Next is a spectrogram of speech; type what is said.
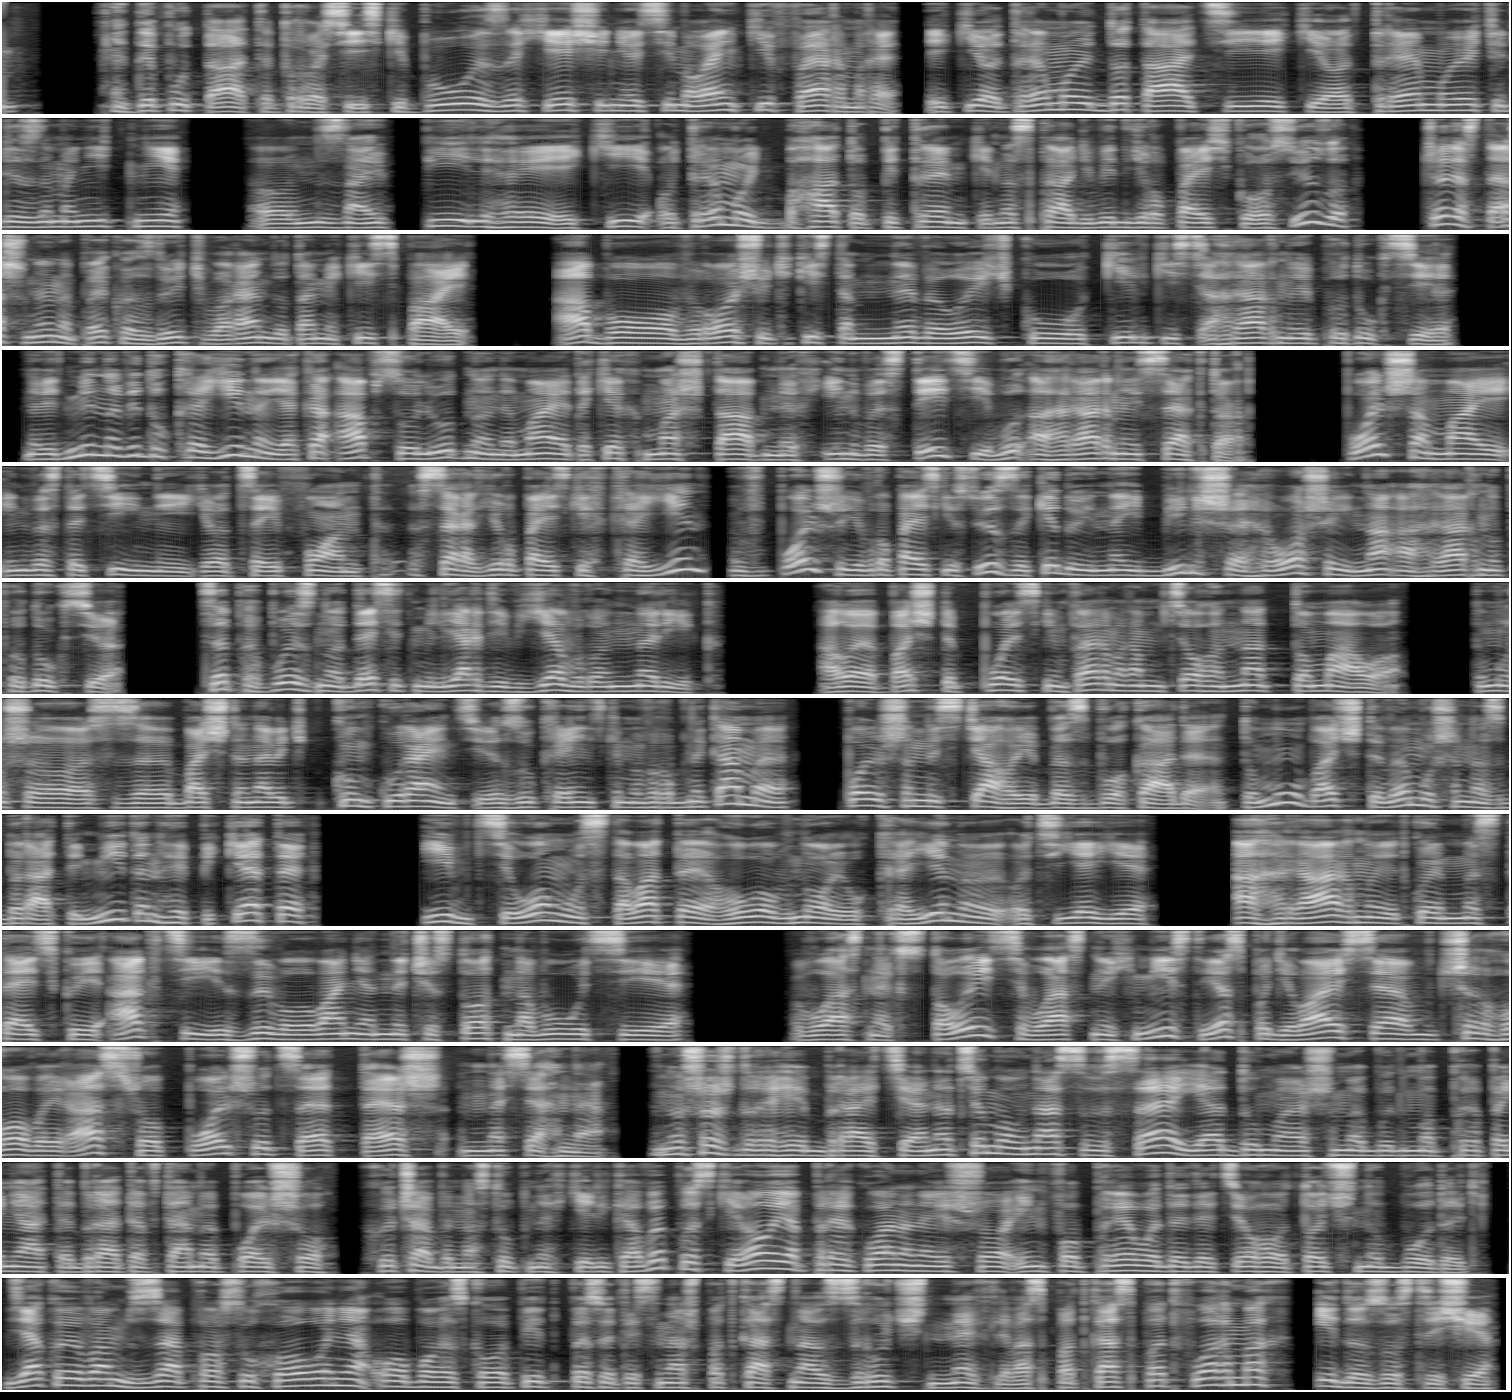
Депутати проросійські були захищені ці маленькі фермери, які отримують дотації, які отримують різноманітні не знаю пільги, які отримують багато підтримки насправді від Європейського союзу через те, що вони, наприклад, здають в оренду там якийсь пай або вирощують якісь там невеличку кількість аграрної продукції. На відміну від України, яка абсолютно не має таких масштабних інвестицій в аграрний сектор. Польща має інвестиційний оцей фонд серед європейських країн. В Польщу Європейський Союз закидує найбільше грошей на аграрну продукцію. Це приблизно 10 мільярдів євро на рік. Але бачите, польським фермерам цього надто мало. Тому що бачите, навіть конкуренцію з українськими виробниками Польща не стягує без блокади, тому, бачите, вимушена збирати мітинги, пікети і в цілому ставати головною країною оцієї аграрної такої мистецької акції з виливання нечистот на вулиці власних столиць, власних міст. Я сподіваюся, в черговий раз, що Польщу це теж насягне. Ну що ж, дорогі браття, на цьому в нас все. Я думаю, що ми будемо припиняти брати в теми Польщу хоча б наступних кілька випусків, але я переконаний, що інфоприводи для цього точно будуть. Дякую вам за прослуховування. Обов'язково підписуйтесь на наш подкаст на зручних для вас подкаст-платформах і до зустрічі.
